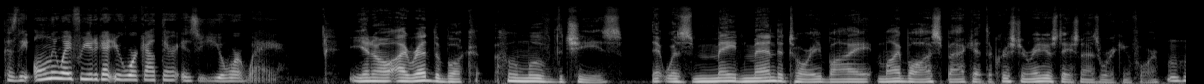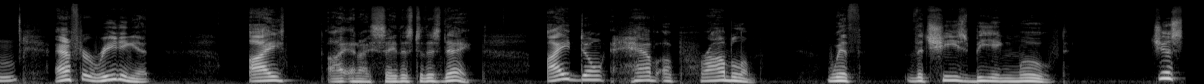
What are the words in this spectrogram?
Because the only way for you to get your work out there is your way. You know, I read the book Who Moved the Cheese it was made mandatory by my boss back at the Christian radio station I was working for. Mm-hmm. After reading it, I, I and I say this to this day, I don't have a problem with the cheese being moved. Just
